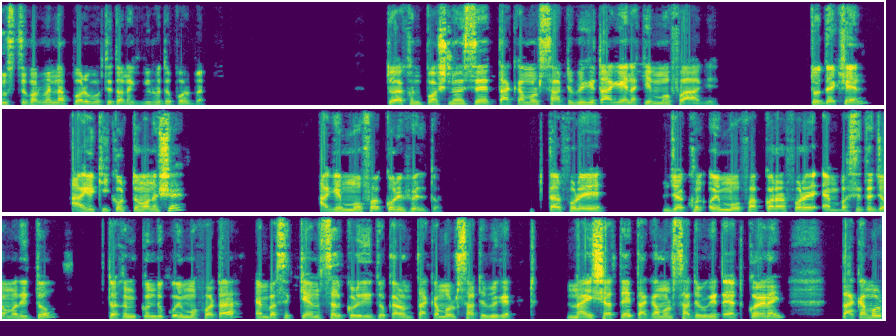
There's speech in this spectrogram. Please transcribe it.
বুঝতে পারবেন না, পরবর্তীতে অনেক বিপদে পড়বে। তো এখন প্রশ্ন হয়েছে তাকামল সার্টিফিকেট আগে নাকি মোফা আগে? তো দেখেন, আগে কি করতো মানুষে? আগে মোফা করে ফেলতো। তারপরে যখন ওই মোফা করার পরে এম্বাসিতে জমা দিত, তখন কিন্তু ওই মোফাটা এম্বাসি ক্যান্সেল করে দিত। কারণ তাকামল সার্টিফিকেট নাই সাথে তাকামল সার্টিফিকেট অ্যাড করে নাই। তাকামল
